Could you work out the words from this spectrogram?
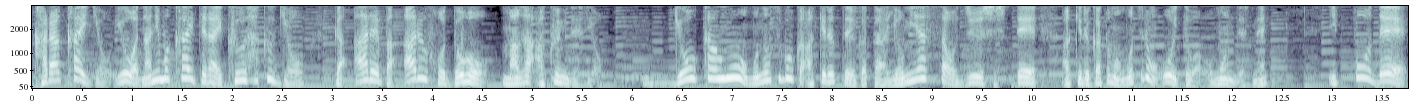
空開業、要は何も書いてない空白行があればあるほど間が空くんですよ。行間をものすごく開けるという方は読みやすさを重視して開ける方ももちろん多いとは思うんですね。一方で、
